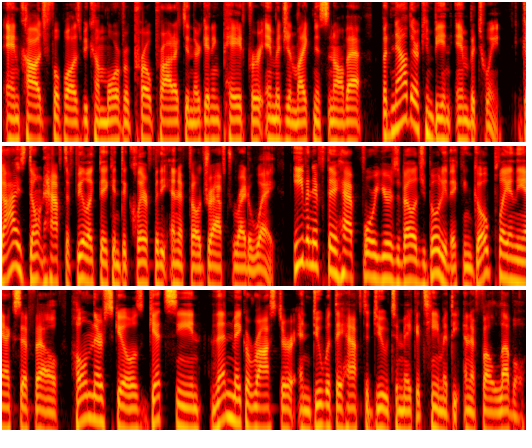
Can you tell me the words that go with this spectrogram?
and college football has become more of a pro product and they're getting paid for image and likeness and all that. But now there can be an in between. Guys don't have to feel like they can declare for the NFL draft right away. Even if they have four years of eligibility, they can go play in the XFL, hone their skills, get seen, then make a roster and do what they have to do to make a team at the NFL level.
